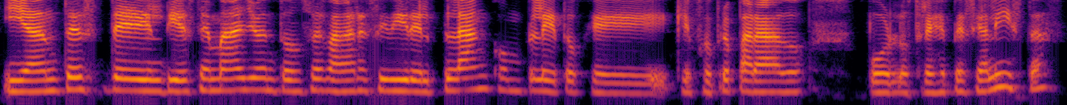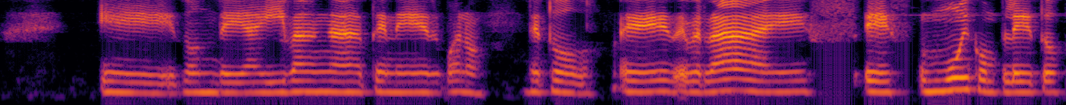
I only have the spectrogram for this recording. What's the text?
Y antes del 10 de mayo, entonces van a recibir el plan completo que, que fue preparado por los tres especialistas, eh, donde ahí van a tener, bueno, de todo. Eh, de verdad es, es muy completo.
